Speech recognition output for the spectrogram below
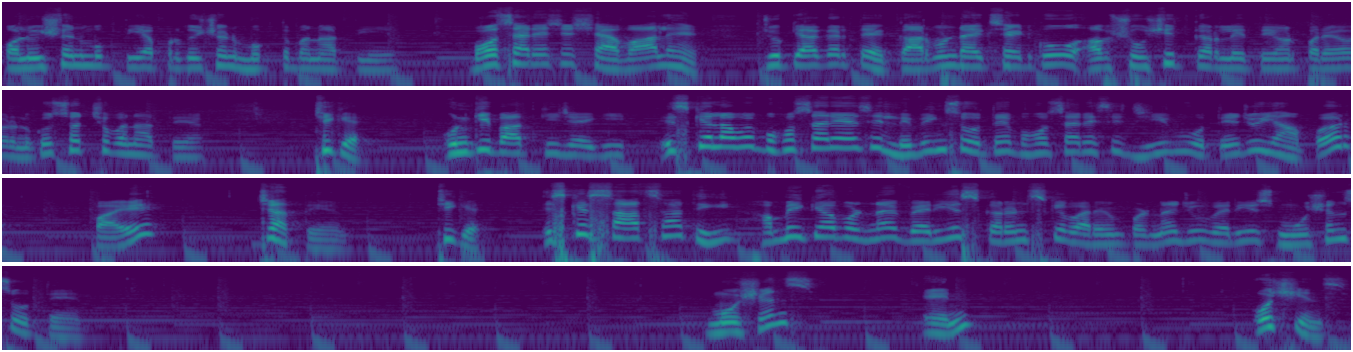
पॉल्यूशन मुक्त या प्रदूषण मुक्त बनाती हैं। बहुत सारे ऐसे शैवाल हैं जो क्या करते हैं कार्बन डाइऑक्साइड को अवशोषित कर लेते हैं और पर्यावरण को स्वच्छ बनाते हैं। ठीक है, उनकी बात की जाएगी। इसके अलावा बहुत सारे ऐसे लिविंग्स होते हैं, बहुत सारे ऐसे जीव होते हैं जो यहाँ पर पाए जाते हैं। ठीक है, इसके साथ साथ ही हमें क्या पढ़ना है? वेरियस करंट्स के बारे में पढ़ना है, जो वेरियस मोशंस होते हैं। मोशंस इन ओशियंस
